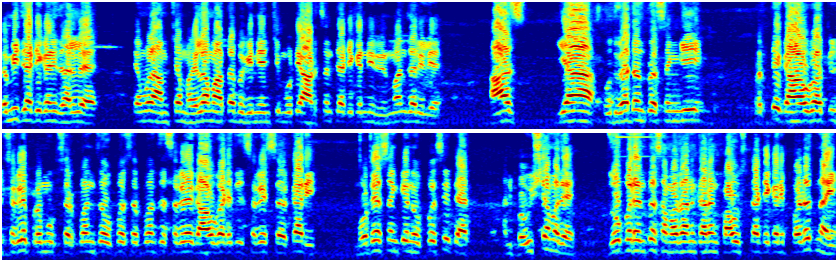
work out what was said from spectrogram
कमी त्या ठिकाणी झालेलं आहे त्यामुळे आमच्या महिला माता भगिनी यांची मोठी अडचण त्या ठिकाणी निर्माण झालेली आहे. आज या उद्घाटन प्रसंगी प्रत्येक गावोगावातील सगळे प्रमुख सरपंच उपसरपंच सगळे गावगाड्यातील सगळे सहकारी मोठ्या संख्येने उपस्थित आहेत. आणि भविष्यामध्ये जोपर्यंत समाधानकारक पाऊस त्या ठिकाणी पडत नाही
